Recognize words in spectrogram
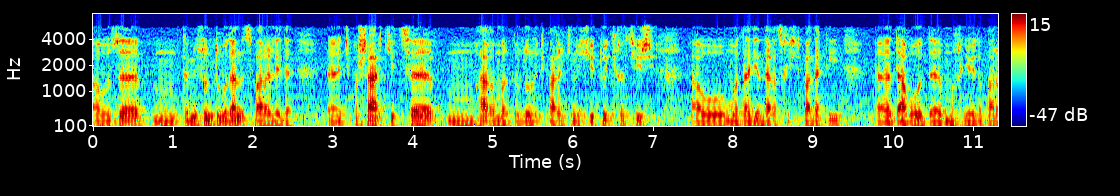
او زه کمیسیون ته مدان سپارلې ده چې په شهر کې څه هغه مرکزونه چې هغه کې نشي توکي خرڅېږي او معتادین دغه څخه استفاده کوي. دغه د مخنیوي لپاره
